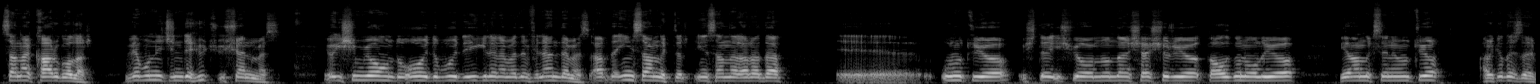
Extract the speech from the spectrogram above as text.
Sana kargolar. Ve bunun içinde hiç üşenmez. Yo işim yoğundu, oydu, buydu, ilgilenemedim filan demez. Abi de insanlıktır. İnsanlar arada eee, unutuyor. İşte iş yoğunluğundan şaşırıyor, dalgın oluyor. Bir anlık seni unutuyor. Arkadaşlar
